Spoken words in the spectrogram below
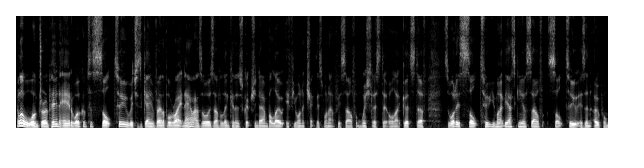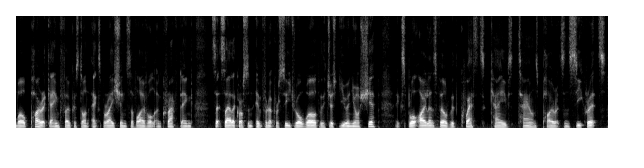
Hello, I'm Pin, and welcome to Salt 2, which is a game available right now. As always, I have a link in the description down below if you want to check this one out for yourself and wishlist it, all that good stuff. So what is Salt 2, you might be asking yourself? Salt 2 is an open world pirate game focused on exploration, survival and crafting. Set sail across an infinite procedural world with just you and your ship. Explore islands filled with quests, caves, towns, pirates and secrets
